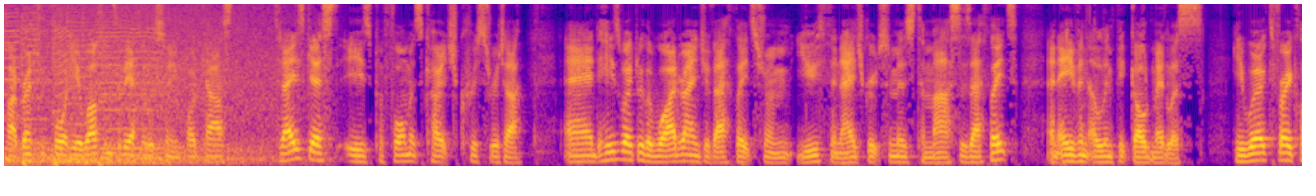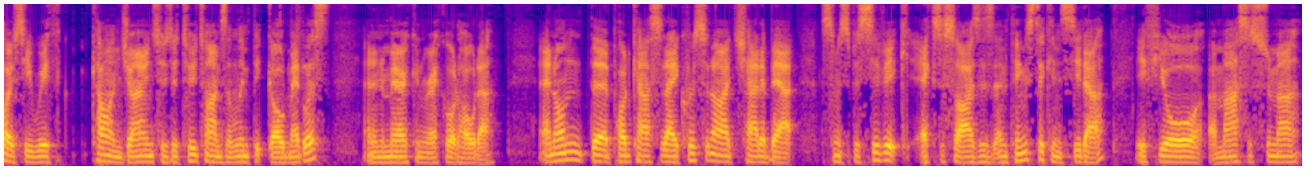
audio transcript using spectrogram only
Hi, Brenton Ford here. Welcome to the Effortless Swimming Podcast. Today's guest is performance coach Chris Ritter, and he's worked with a wide range of athletes from youth and age group swimmers to masters athletes and even Olympic gold medalists. He worked very closely with Cullen Jones, who's a two times Olympic gold medalist and an American record holder. And on the podcast today, Chris and I chat about some specific exercises and things to consider if you're a master swimmer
